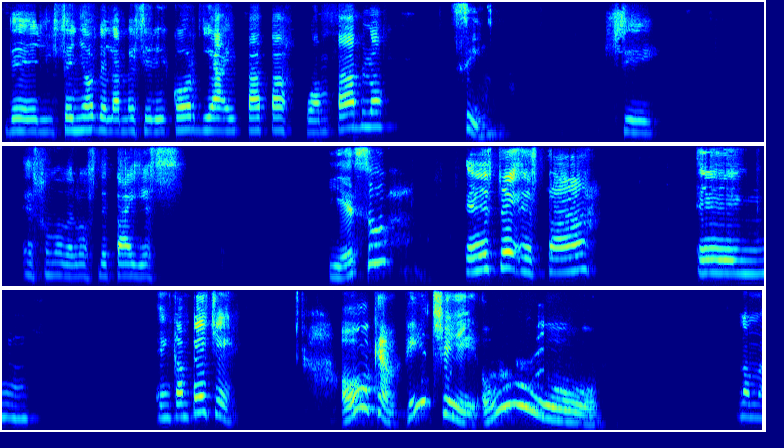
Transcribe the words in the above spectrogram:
del Señor de la Misericordia, el Papa Juan Pablo. Sí. Sí. Es uno de los detalles. ¿Y eso? Este está en, en Campeche. Oh, Campeche. Oh, No me-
